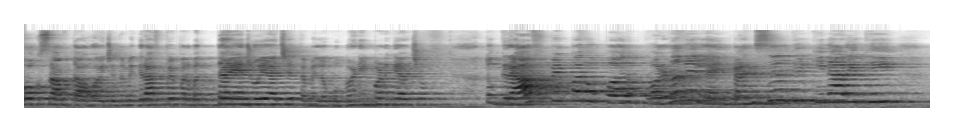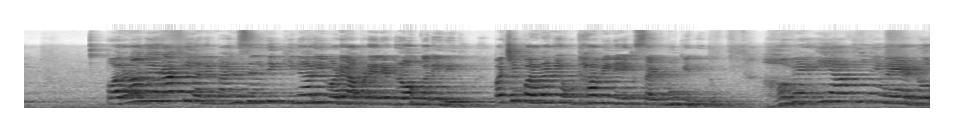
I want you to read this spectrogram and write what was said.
બોક્સ આવતા હોય છે. તમે ગ્રાફ પેપર બધાએ જોયા છે. તમે લોકો ભણી પણ ગયા છો. તો ગ્રાફ પેપર ઉપર પર્ણને લઈ પેન્સિલથી કિનારીથી પર્ણને રાખી અને પેન્સિલથી કિનારી વડે આપણે એને ડ્રો કરી લીધું. પછી પર્ણને ઉઠાવીને એક સાઈડ મૂકી દીધું. હવે એ આકૃતિ મેં ડ્રો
